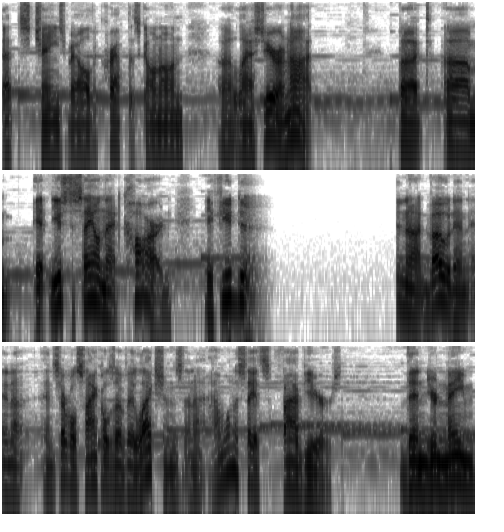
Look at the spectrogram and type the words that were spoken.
that's changed by all the crap that's gone on uh, last year or not. But um, it used to say on that card, if you do do not vote in, in a and several cycles of elections, and I, I want to say it's five years, then your name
